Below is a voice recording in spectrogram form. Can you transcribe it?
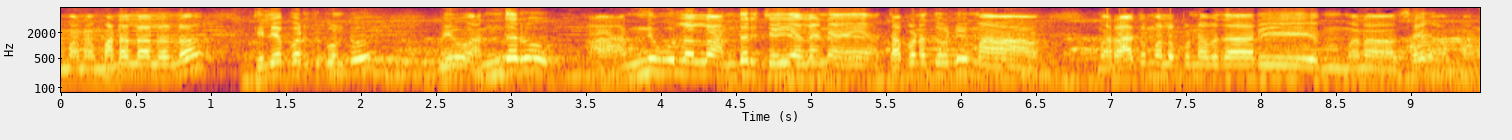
మన మండలాలలో తెలియపరుచుకుంటూ మేము అందరూ అన్ని ఊళ్ళల్లో అందరూ చేయాలనే తపనతోటి మా మా రాతమల్ల పున్నవదారి మన సై- మన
